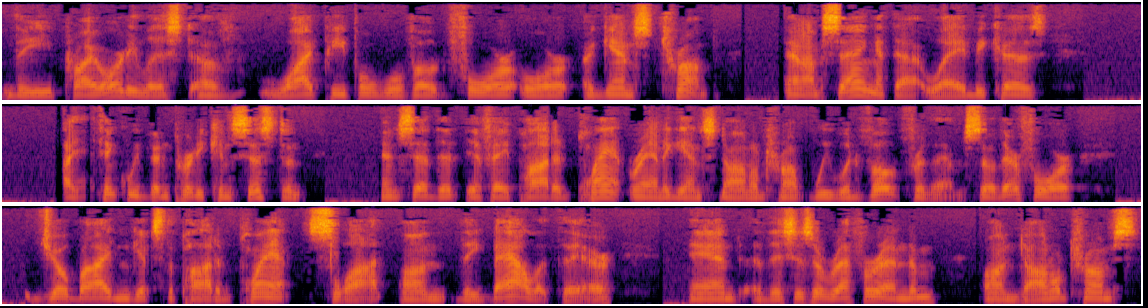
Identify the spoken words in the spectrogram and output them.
the priority list of why people will vote for or against Trump. And I'm saying it that way because I think we've been pretty consistent and said that if a potted plant ran against Donald Trump, we would vote for them. So therefore, Joe Biden gets the potted plant slot on the ballot there. And this is a referendum on Donald Trump's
